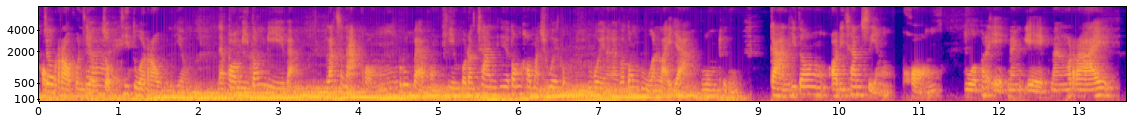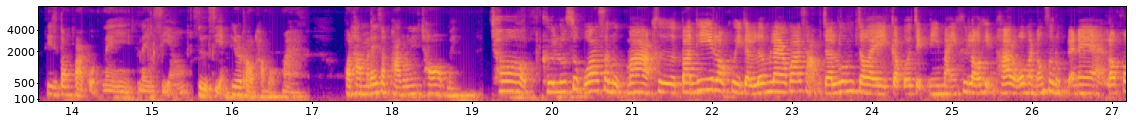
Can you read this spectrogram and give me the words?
ของเราคนเดียวจบที่ตัวเราคนเดียว แต่พอมีต้องมีแบบลักษณะของรูปแบบของทีม production ที่จะต้องเข้ามาช่วยตรงนี้ด้วยนะคะก็ต้องดูกันหลายอย่างรวมถึงการที่ต้อง audition เสียงของตัวพระเอกนางเอกนางร้ายที่จะต้องปรากฏในในเสียงสื่อเสียงที่เราทำออกมา พอทำมาได้สักพักแล้วนี่ชอบไหมชอบคือรู้สึกว่าสนุกมากคือตอนที่เราคุยกันเริ่มแรกว่าสามจะร่วม join กับ project นี้ไหมคือเราเห็นภาพแล้วว่ามันต้องสนุกแน่ๆแล้วพอ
